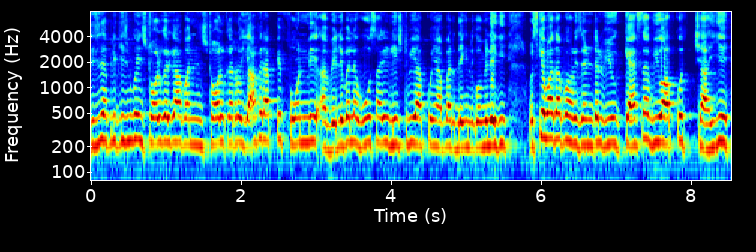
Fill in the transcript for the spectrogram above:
जिस एप्लीकेशन को इंस्टॉल करके आप अनइंस्टॉल कर रहे हो, या फिर आपके फ़ोन में अवेलेबल है, वो सारी लिस्ट भी आपको यहाँ पर देखने को मिलेगी। उसके बाद आप हॉरिजेंटल व्यू कैसा व्यू आपको चाहिए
